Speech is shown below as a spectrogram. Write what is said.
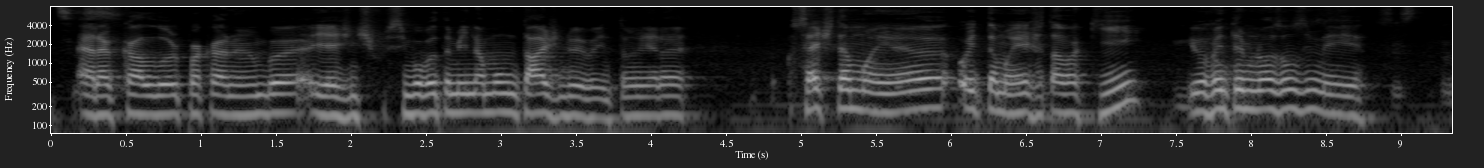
pizzas. era calor pra caramba e a gente se envolveu também na montagem do evento. Então era 7 da manhã, 8 da manhã já tava aqui e o evento terminou às 11h30. Vocês estão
